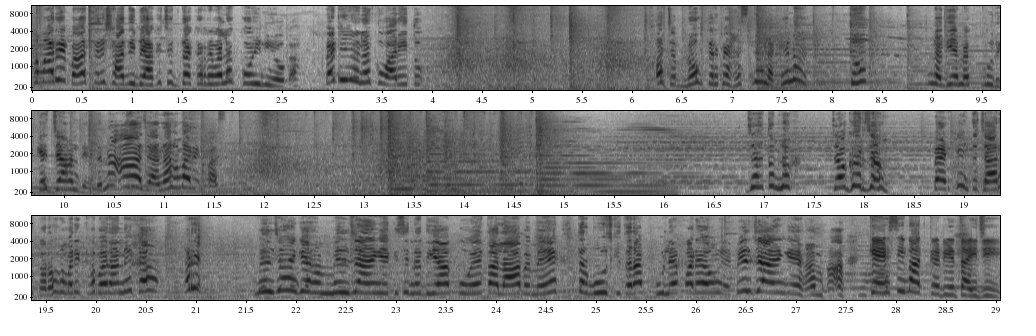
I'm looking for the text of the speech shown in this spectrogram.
हमारे बाद तेरे शादी ब्याह की चिंता करने वाला कोई नहीं होगा। बैठी रहना कुंवारी तू। और जब लोग तेरे पे हंसने लगे ना तो नदिया में कूद के जान दे देना। आ जाना हमारे पास। जा तुम लोग। जाओ घर जाओ। बैठ के इंतज़ार करो हमारी खबर आने का। अरे मिल जाएँगे हम मिल जाएँगे। किसी नदिया कुएँ तालाब में तरबूज की तरह फूले पड़े होंगे। मिल जाएँगे हम। कैसी बात कर रही है ताई जी?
